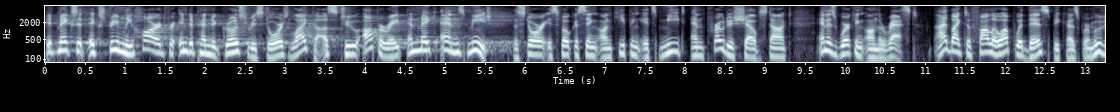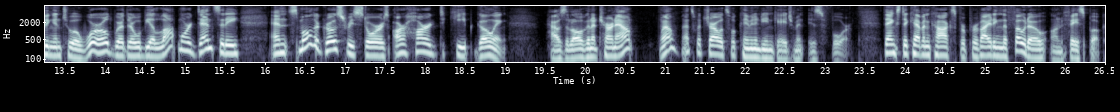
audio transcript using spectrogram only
it makes it extremely hard for independent grocery stores like us to operate and make ends meet. The store is focusing on keeping its meat and produce shelves stocked and is working on the rest. I'd like to follow up with this because we're moving into a world where there will be a lot more density and smaller grocery stores are hard to keep going. How's it all going to turn out? Well, that's what Charlottesville Community Engagement is for. Thanks to Kevin Cox for providing the photo on Facebook.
